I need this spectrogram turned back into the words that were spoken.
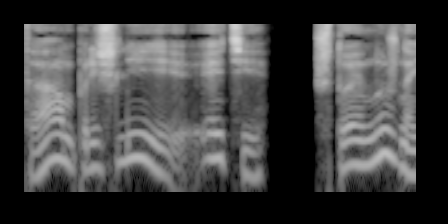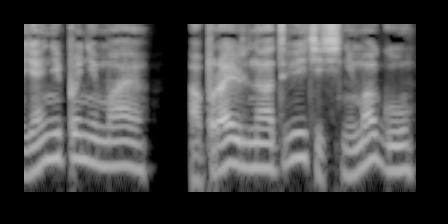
«Там пришли эти. Что им нужно, я не понимаю, а правильно ответить не могу».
